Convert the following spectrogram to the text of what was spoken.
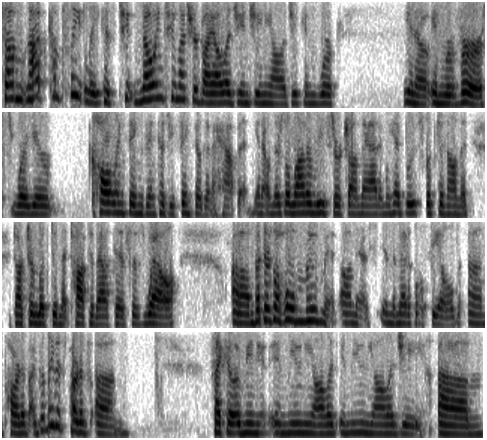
some not completely because knowing too much your biology and genealogy can work you know in reverse where you're calling things in because you think they're going to happen you know and there's a lot of research on that and we had bruce lipton on the dr lipton that talked about this as well um, but there's a whole movement on this in the medical field. Um, part of, I believe it's part of um, psychoimmunology. Um,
